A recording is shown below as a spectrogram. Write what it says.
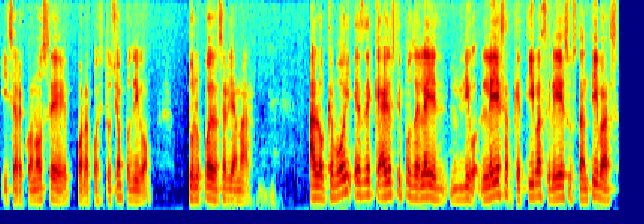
y se reconoce por la Constitución, pues digo, tú lo puedes hacer llamar. A lo que voy es de que hay dos tipos de leyes, digo, leyes adjetivas y leyes sustantivas.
